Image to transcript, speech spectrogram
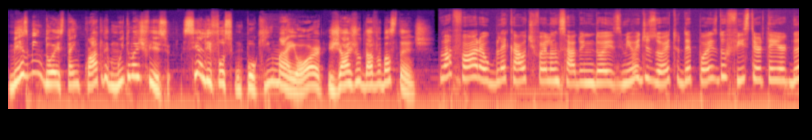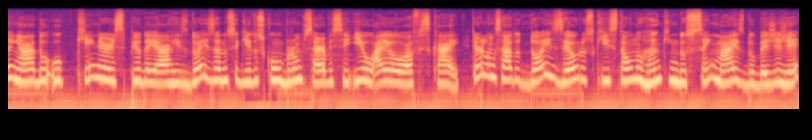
Mesmo em dois, tá? Em quatro é muito mais difícil. Se ali fosse um pouquinho maior, já ajudava bastante. Lá fora, o Blackout foi lançado em 2018, depois do Fister ter ganhado o Kenner Spiel des Jahres dois anos seguidos com o Broom Service e o Isle of Sky. Ter lançado dois euros que estão no ranking dos 100 mais do BGG,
